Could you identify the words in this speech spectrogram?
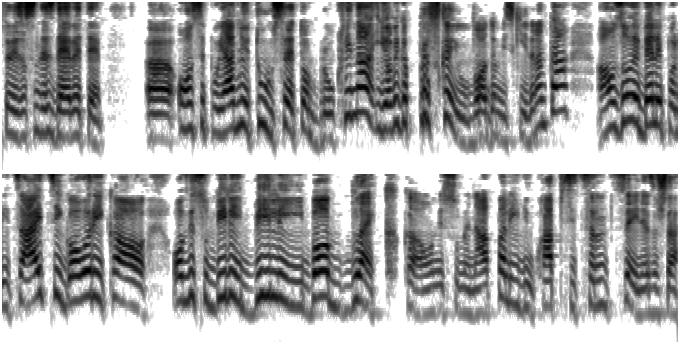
to je iz 89. Uh, on se pojavljuje tu u sred tog Bruklina i ovi ga prskaju vodom iz hidranta, a on zove bele policajci i govori kao ovde su bili Billy i Bob Black, kao oni su me napali, idi uhapsi crnce i ne znam šta.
